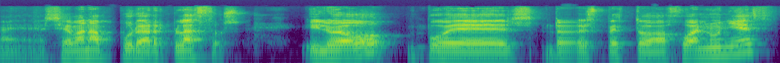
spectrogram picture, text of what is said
eh, se van a apurar plazos. Y luego, pues respecto a Juan Núñez,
